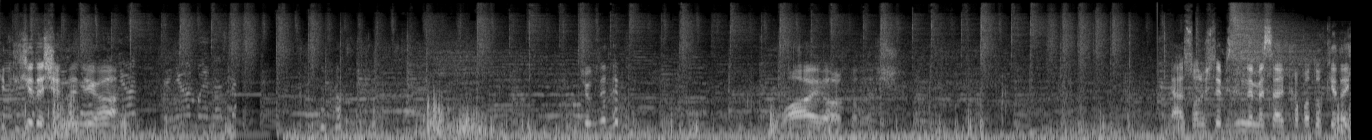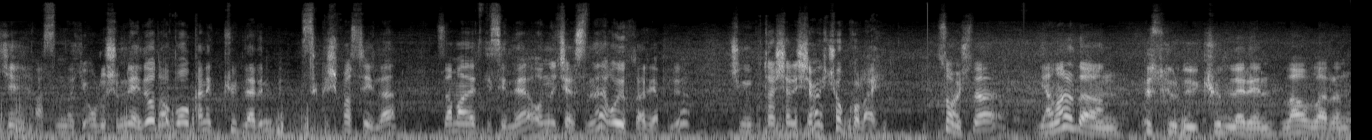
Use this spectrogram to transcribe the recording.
Gittikçe de şenleniyor ha. Çok güzel değil mi? Vay arkadaş. Yani sonuçta bizim de mesela Kapadokya'daki aslındaki oluşum neydi? O da volkanik küllerin sıkışmasıyla, zaman etkisiyle onun içerisinde oyuklar yapılıyor. Çünkü bu taşları işlemek çok kolay. Sonuçta yanardağın püskürdüğü küllerin, lavların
